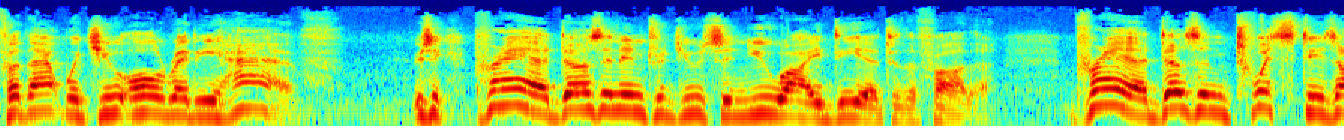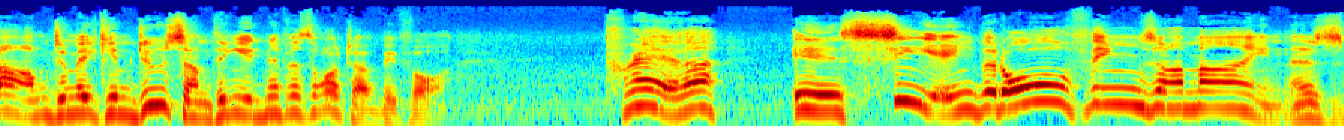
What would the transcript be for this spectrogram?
for that which you already have. You see, prayer doesn't introduce a new idea to the Father. Prayer doesn't twist his arm to make him do something he'd never thought of before. Prayer is seeing that all things are mine, as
